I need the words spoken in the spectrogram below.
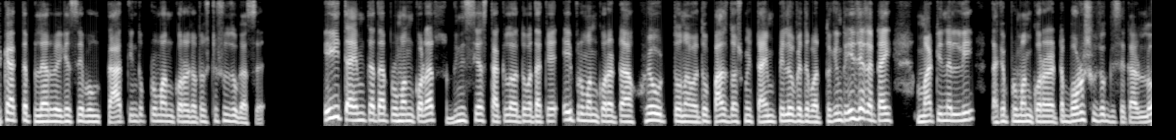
একা একটা প্লেয়ার হয়ে গেছে এবং তার কিন্তু প্রমাণ করার যথেষ্ট সুযোগ আছে। এই টাইমটা তার প্রমাণ করার ভিনিসিয়াস থাকলে হয়তো বা তাকে এই প্রমাণ করাটা হয়ে উঠতো না, হয়তো পাঁচ, দশ মিনিট টাইম পেলেও পেতে পারতো। কিন্তু এই জায়গাটাই মার্টিনাল্লি তাকে প্রমাণ করার একটা বড় সুযোগ দিছে কার্লো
